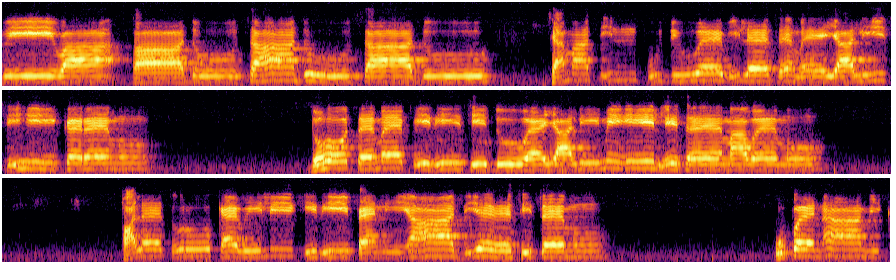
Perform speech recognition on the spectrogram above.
වේවා. සාදු සාදු සාදු. සමතින් පුදුව විලසම යලි සිහි කරමු. දෝතම පිරිසිදුව යලි මේ ලෙස මවමු. ඵලතුරු කැවිලි කිරි පැණි ආදිය සිතමු. උපනාමික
